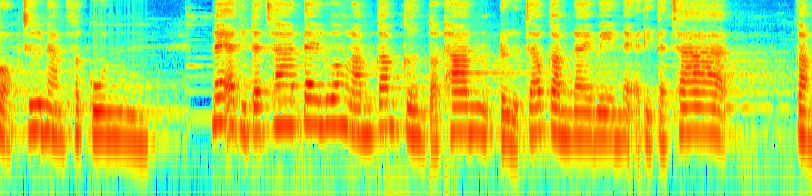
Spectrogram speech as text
บอกชื่อนามสกุล ในอดีตชาติได้ล่วงล้ำกรรมเกินต่อท่าน หรือเจ้ากรรมนายเวรในอดีตชาติ กรรม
